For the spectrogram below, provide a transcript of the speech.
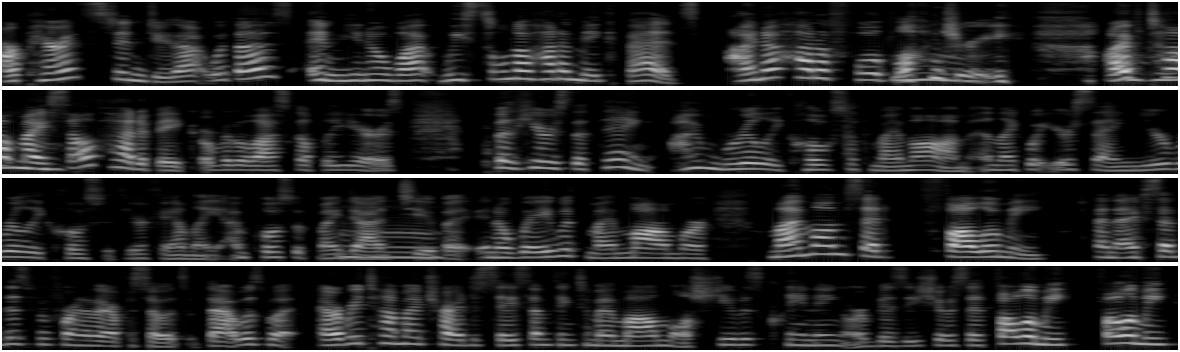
our parents didn't do that with us. And you know what? We still know how to make beds. I know how to fold Mhm. laundry. I've taught Mhm. myself how to bake over the last couple of years. But here's the thing I'm really close with my mom. And like what you're saying, you're really close with your family. I'm close with my dad too, Mhm. but in a way with my mom, where my mom said, Follow me. And I've said this before in other episodes, that was what every time I tried to say something to my mom while she was cleaning or busy, she always said, Follow me, follow me.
